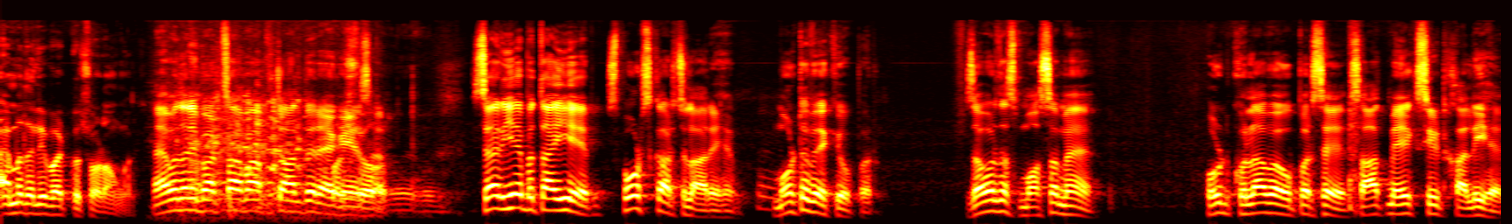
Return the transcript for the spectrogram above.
अहमद अली भट्ट को छोड़ाऊँगा। अहमद अली भट्ट साहब आप चाँद पे रह गए हैं सर। सर ये बताइए स्पोर्ट्स कार चला रहे हैं मोटरवे के ऊपर। ज़बरदस्त मौसम है हुड खुला हुआ ऊपर से साथ में एक सीट खाली है।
